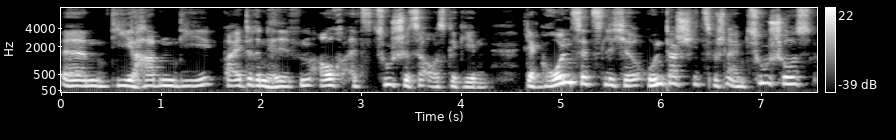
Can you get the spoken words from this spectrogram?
ähm, die haben die weiteren Hilfen auch als Zuschüsse ausgegeben. Der grundsätzliche Unterschied zwischen einem Zuschuss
